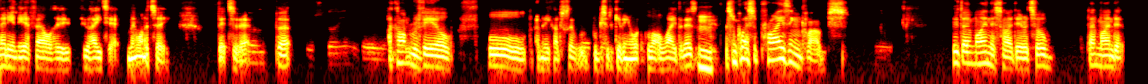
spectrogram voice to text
many in the EFL who who hate it. I mean, one or two bits of it, but I can't reveal all Premier League clubs. So we'll be sort of giving a lot away. But there's mm. there's some quite surprising clubs who don't mind this idea at all. Don't mind it.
